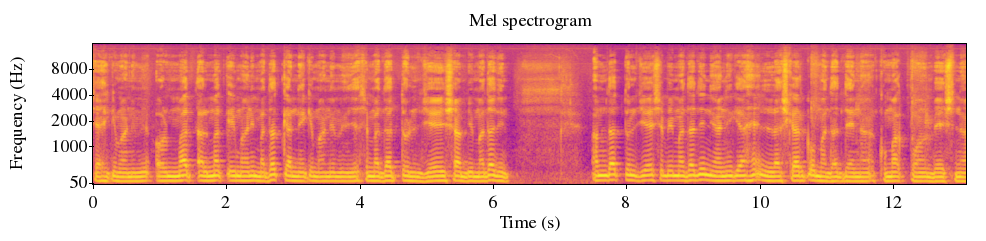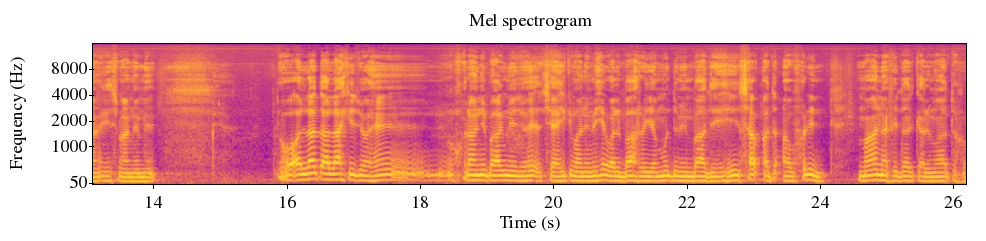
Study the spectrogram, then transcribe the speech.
سیاہی کے معنی میں۔ اور مت، المت کے معنی مدد کرنے کے معنی میں، جیسے مدد الجیش بھی مدد امدد الجیش بھی مدد یعنی کیا ہے لشکر کو مدد دینا، کمک بیچنا اس معنی میں۔ تو اللہ تعالیٰ کی جو ہے، قرآن باغ میں جو ہے، سیاہی کے معنی میں ہے ولباہر یمد ممباد ہی سب افرین ماں نفدت کلمات ہو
